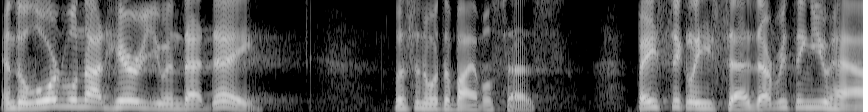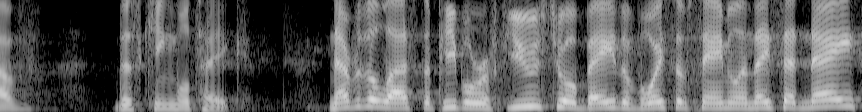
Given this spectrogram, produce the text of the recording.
and the Lord will not hear you in that day. Listen to what the Bible says. Basically, he says, Everything you have, this king will take. Nevertheless, the people refused to obey the voice of Samuel, and they said, Nay,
